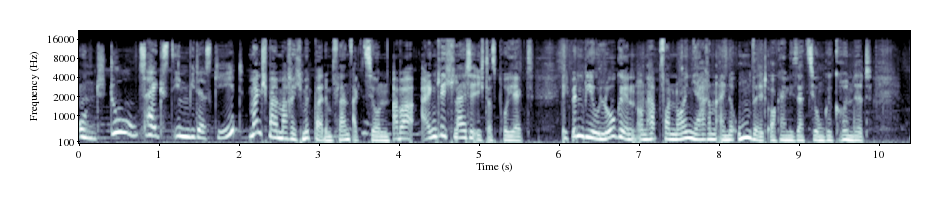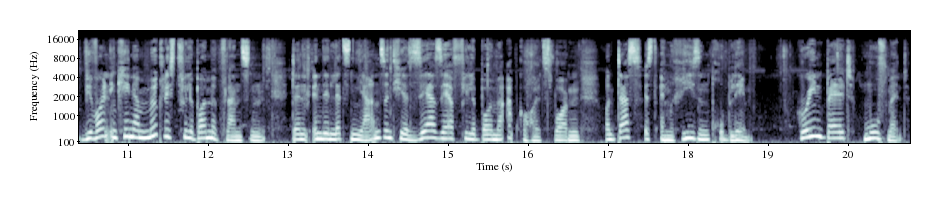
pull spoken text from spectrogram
Und du zeigst ihnen, wie das geht? Manchmal mache ich mit bei den Pflanzaktionen, aber eigentlich leite ich das Projekt. Ich bin Biologin und habe vor neun Jahren eine Umweltorganisation gegründet. Wir wollen in Kenia möglichst viele Bäume pflanzen, denn in den letzten Jahren sind hier sehr, sehr viele Bäume abgeholzt worden und das ist ein Riesenproblem. Green Belt Movement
